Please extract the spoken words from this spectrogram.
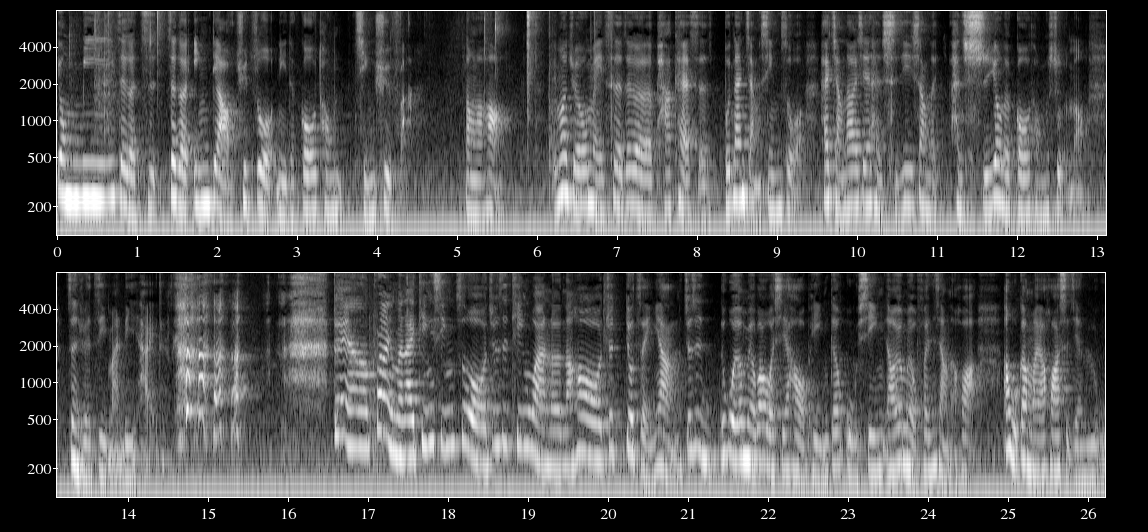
用咪这个字这个音调去做你的沟通情绪法，懂了哈？有没有觉得我每一次的这个 podcast 不但讲星座，还讲到一些很实际上的、很实用的沟通术？有没有？真的觉得自己蛮厉害的。对啊，不然你们来听星座，就是听完了，然后就又怎样？就是如果又没有帮我写好评跟五星，然后又没有分享的话，啊，我干嘛要花时间录？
